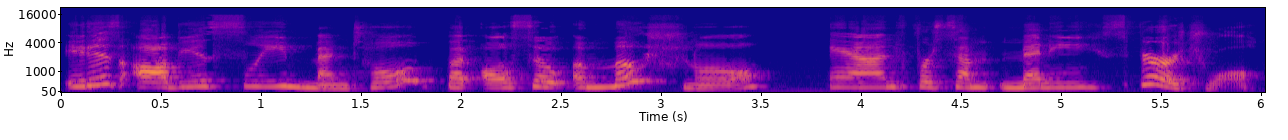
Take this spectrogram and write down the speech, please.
it is obviously mental, but also emotional, and for some, many spiritual.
